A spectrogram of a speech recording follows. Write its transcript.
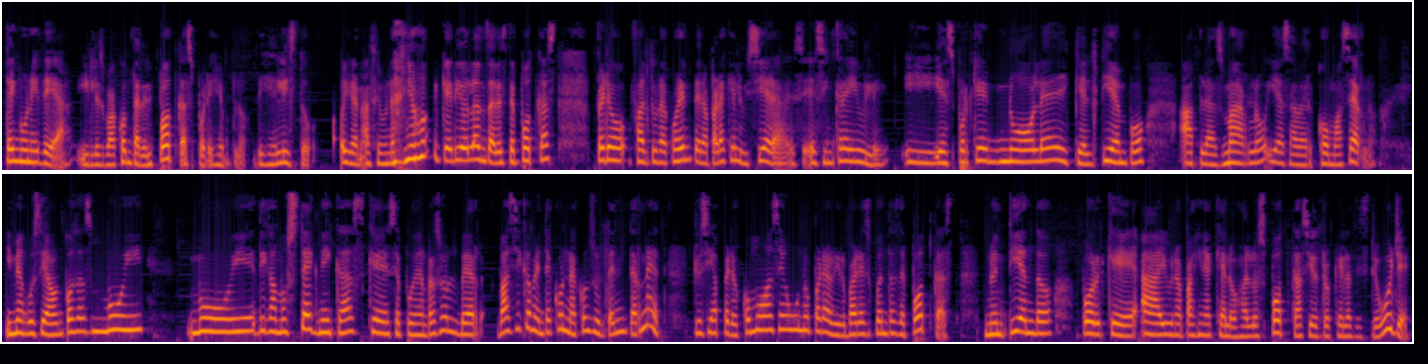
Tengo una idea y les voy a contar el podcast, por ejemplo. Dije, listo, oigan, hace un año he querido lanzar este podcast, pero falta una cuarentena para que lo hiciera. Es, es increíble. Y es porque no le dediqué el tiempo a plasmarlo y a saber cómo hacerlo. Y me angustiaban cosas muy muy, digamos, técnicas que se pueden resolver básicamente con una consulta en Internet. Yo decía, pero ¿cómo hace uno para abrir varias cuentas de podcast? No entiendo por qué hay una página que aloja los podcasts y otro que las distribuye.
